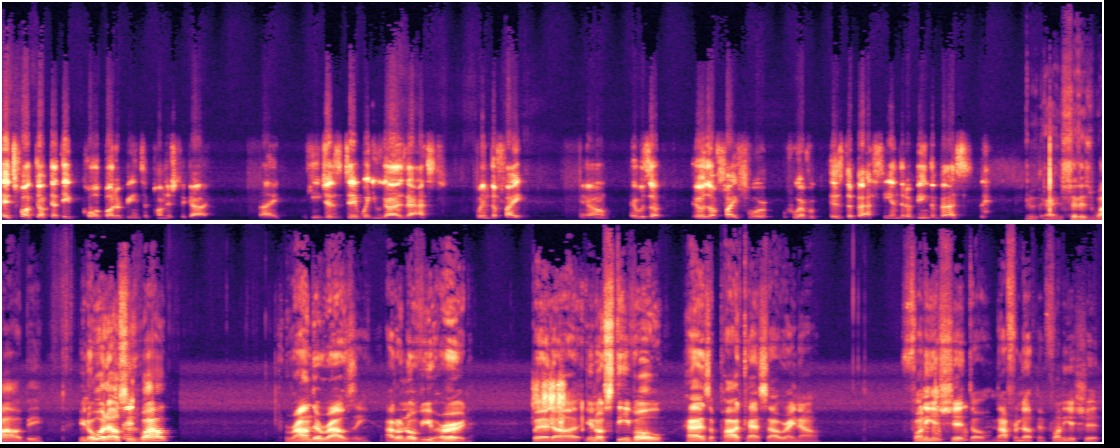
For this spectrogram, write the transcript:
it's fucked up that they called Butterbean to punish the guy. Like he just did what you guys asked. Win the fight. You know? It was a it was a fight for whoever is the best. He ended up being the best. That shit is wild, B. You know what else is wild? Ronda Rousey. I don't know if you heard, but uh, you know, Steve O has a podcast out right now. Funny as shit though, not for nothing. Funny as shit.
